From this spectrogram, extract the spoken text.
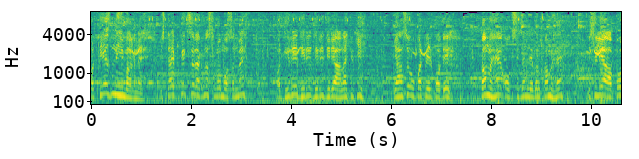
और तेज़ नहीं भागना है। इस टाइप फिक्स रखना स्लो मोशन में और धीरे धीरे धीरे धीरे आना क्योंकि यहाँ से ऊपर पेड़ पौधे कम हैं ऑक्सीजन लेवल कम है। इसलिए आपको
